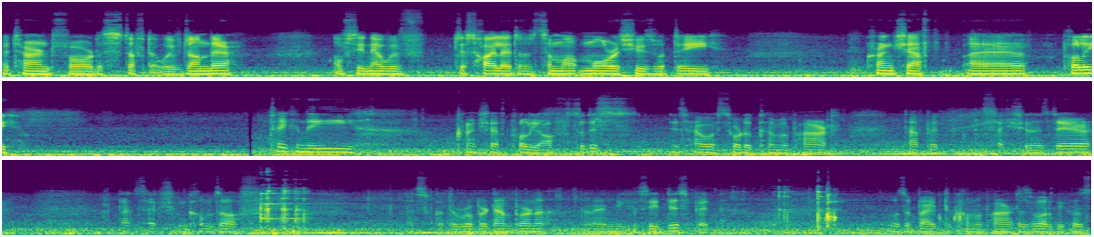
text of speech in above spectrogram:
returned for the stuff that we've done there. Obviously now we've just highlighted some more issues with the crankshaft uh, pulley. Taking the crankshaft pulley off, so this is how it sort of came apart. That bit section is there, that section comes off. That's got the rubber damper on it, and then you can see this bit was about to come apart as well because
